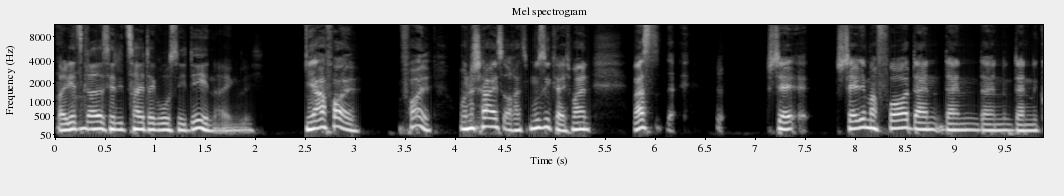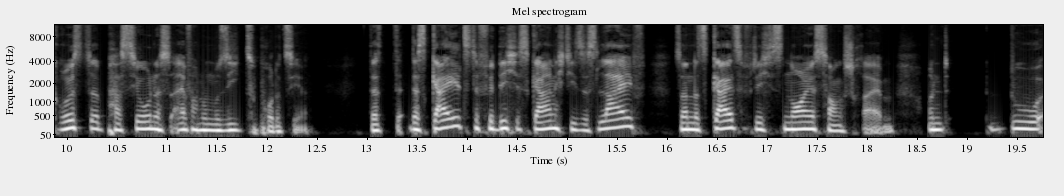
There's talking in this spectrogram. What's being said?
weil jetzt gerade ist ja die Zeit der großen Ideen eigentlich. Ja, voll. Voll. Ohne Scheiß, auch als Musiker. Ich meine, was, stell, stell dir mal vor, dein, dein, dein, deine größte Passion ist einfach nur Musik zu produzieren. Das, das Geilste für dich ist gar nicht dieses Live, sondern das Geilste für dich ist neue Songs schreiben. Und du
